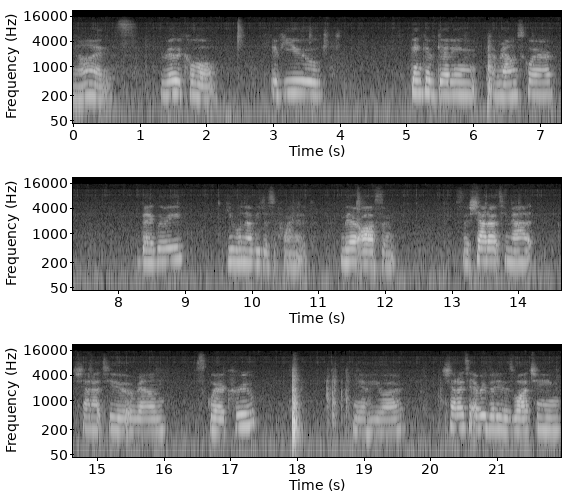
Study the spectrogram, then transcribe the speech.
Nice. Really cool. If you think of getting a round square begleri, you will not be disappointed. They're awesome. So shout out to Matt, shout out to Around Square crew. You know who you are. Shout out to everybody that's watching.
